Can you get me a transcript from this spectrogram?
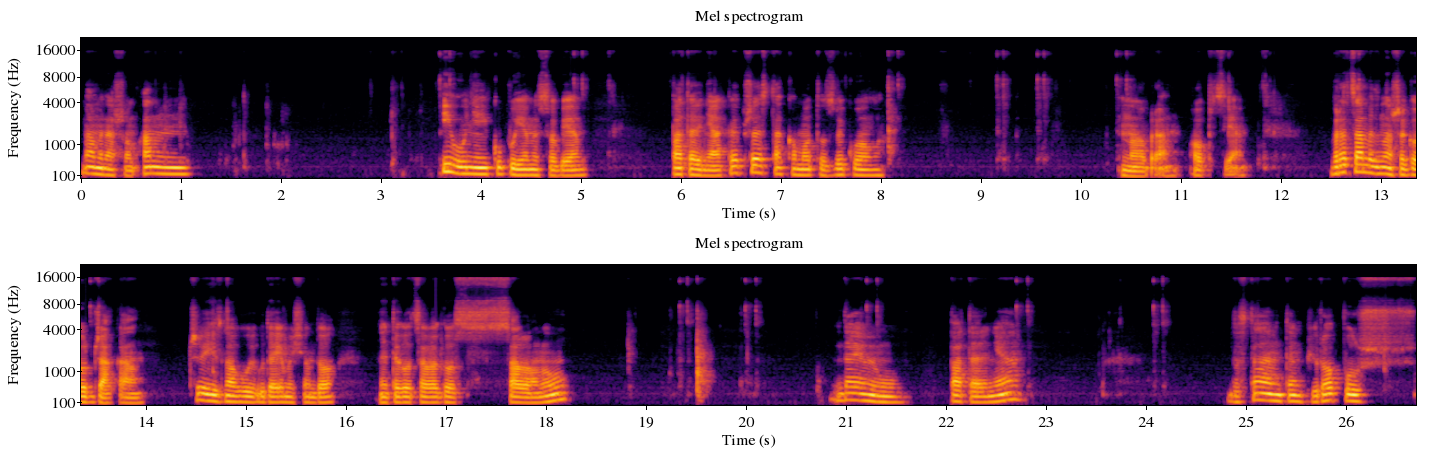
Mamy naszą Ann. I u niej kupujemy sobie patelniakę przez taką oto zwykłą dobra, opcję. Wracamy do naszego Jacka, czyli znowu udajemy się do tego całego salonu. Dajemy mu patelnię. Dostałem ten pióropusz.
